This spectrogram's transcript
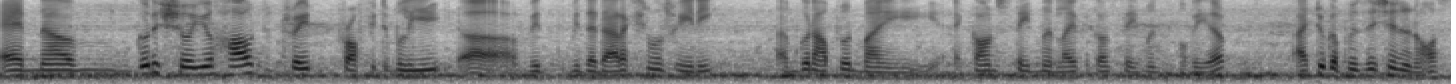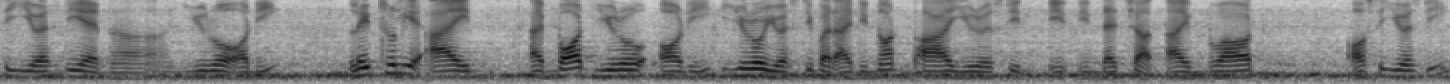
and I'm going to show you how to trade profitably uh, with with the directional trading. I'm going to upload my account statement live account statement over here. I took a position in Aussie USD and uh, Euro Audi. Literally I I bought Euro Audi Euro USD but I did not buy Euro USD in, in that chart. I bought Aussie USD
